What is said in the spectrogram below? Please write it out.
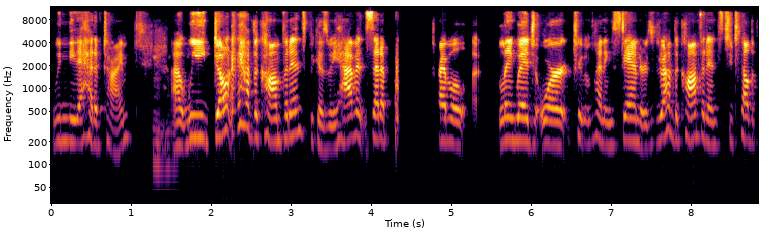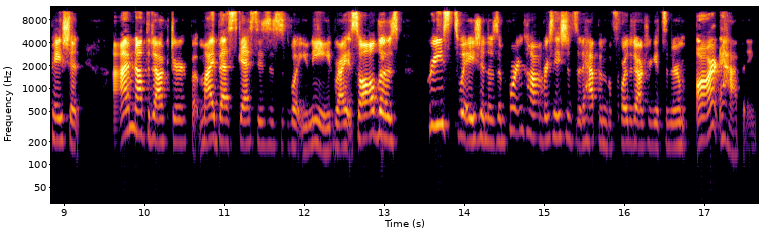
we need ahead of time. Mm -hmm. uh, we don't have the confidence because we haven't set up tribal uh, language or treatment planning standards. We don't have the confidence to tell the patient, I'm not the doctor, but my best guess is this is what you need, right? So all those persuasion, those important conversations that happen before the doctor gets in the room aren't happening.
